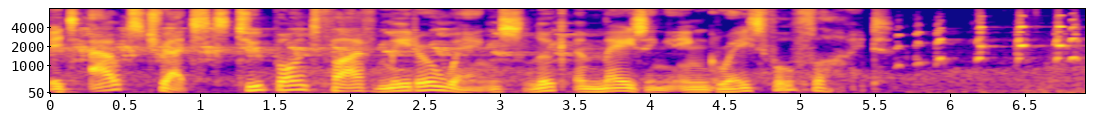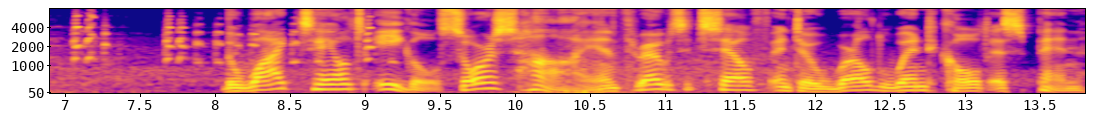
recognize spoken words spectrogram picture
Its outstretched 2.5 meter wings look amazing in graceful flight. The white-tailed eagle soars high and throws itself into a whirlwind called a spin,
